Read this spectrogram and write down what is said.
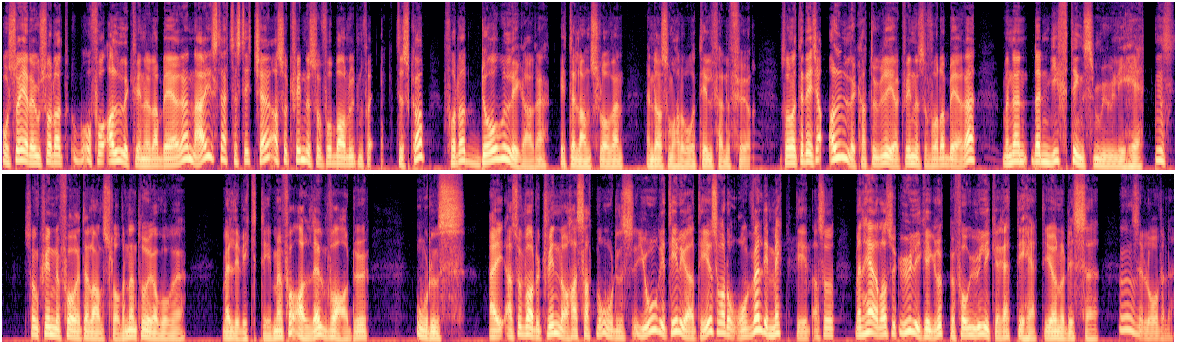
og så er det jo sånn at å få alle kvinner det bedre? Nei, slettest ikke. Altså Kvinner som får barn utenfor ekteskap, får det dårligere etter landsloven enn det som hadde vært tilfellet før. Så det er ikke alle kategorier kvinner som får det bedre, men den, den giftingsmuligheten som kvinner får etter landsloven, den tror jeg har vært veldig viktig. Men for all del, var du odels... Ei, altså Var du kvinne og har satt med odelsjord i tidligere tider, så var du òg veldig mektig. Altså, men her er det altså ulike grupper for ulike rettigheter gjennom disse, mm. disse lovene.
